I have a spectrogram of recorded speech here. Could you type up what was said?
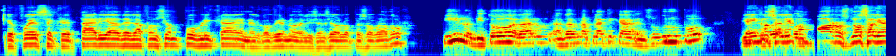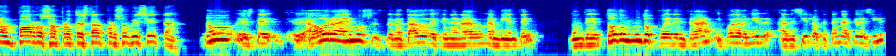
que fue secretaria de la Función Pública en el gobierno del licenciado López Obrador y lo invitó a dar, a dar una plática en su grupo. Y ahí no salieron porros, no salieron porros a protestar por su visita. No, este, ahora hemos tratado de generar un ambiente donde todo mundo puede entrar y pueda venir a decir lo que tenga que decir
